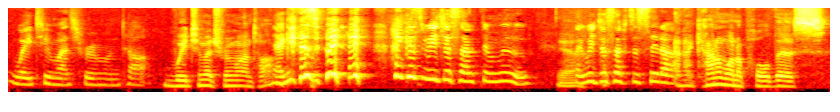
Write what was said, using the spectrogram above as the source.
way too much room on top. way too much room on top. I guess we, I guess we just have to move. Yeah. Like we just have to sit up. and I kind of want to pull this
